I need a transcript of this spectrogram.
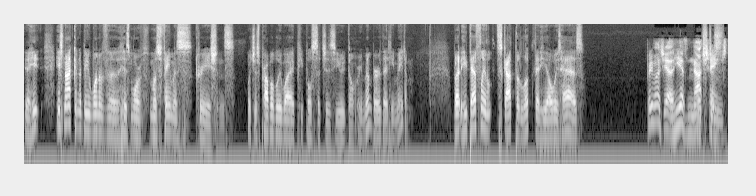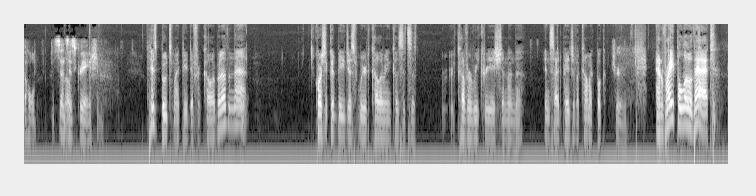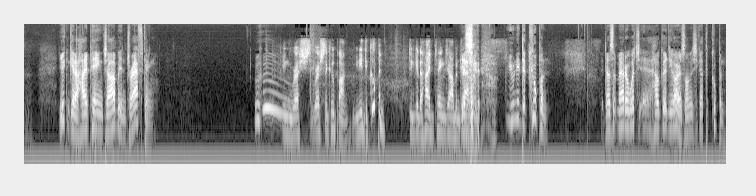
Yeah, he he's not going to be one of uh, his more most famous creations, which is probably why people such as you don't remember that he made him. But he definitely's got the look that he always has. Pretty much, yeah. He has not Which just- changed the whole since Nope. his creation. His boots might be a different color, but other than that, of course, it could be just weird coloring because it's a cover recreation on the inside page of a comic book. True. And right below that, you can get a high-paying job in drafting. You can rush rush the coupon. You need the coupon to get a high paying job in Yes. drafting. you need the coupon. It doesn't matter what you, how good you are as long as you got the coupon.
